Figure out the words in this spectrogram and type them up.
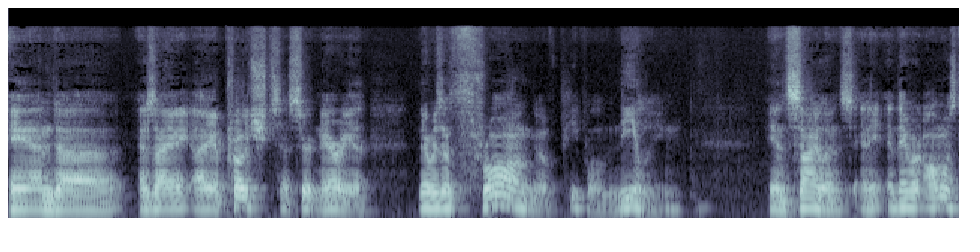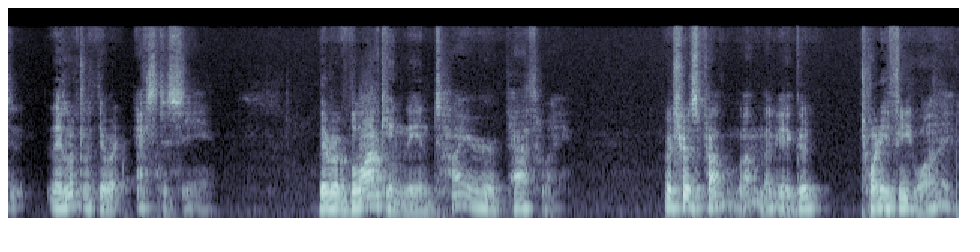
And uh, as I, I approached a certain area, there was a throng of people kneeling in silence, and, and they were almost, they looked like they were in ecstasy. They were blocking the entire pathway, which was probably, well, maybe a good 20 feet wide.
